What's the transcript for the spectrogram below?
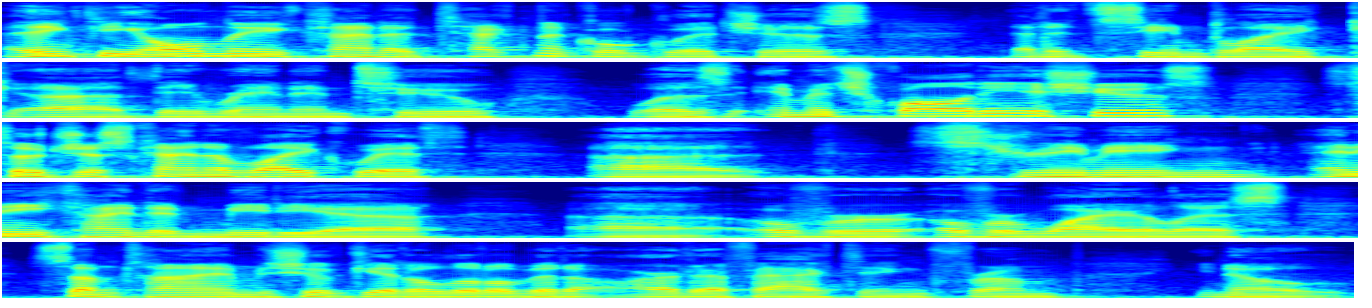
I think the only kind of technical glitches that it seemed like uh, they ran into was image quality issues. So just kind of like with uh, streaming any kind of media uh, over over wireless, sometimes you'll get a little bit of artifacting from you know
